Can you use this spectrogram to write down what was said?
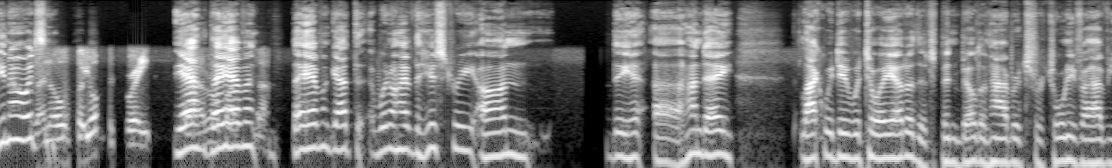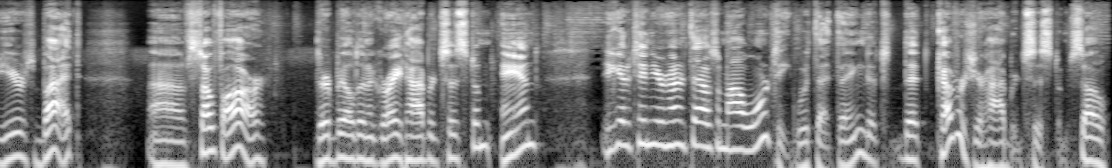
You know, it's I know Toyota's great. Yeah, I don't know they haven't. that. They haven't got the. We don't have the history on the uh, Hyundai like we do with Toyota. That's been building hybrids for 25 years, but uh, so far they're building a great hybrid system, and you get a 10 year, 100,000 mile warranty with that thing that that covers your hybrid system. So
